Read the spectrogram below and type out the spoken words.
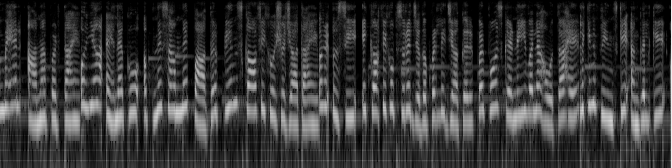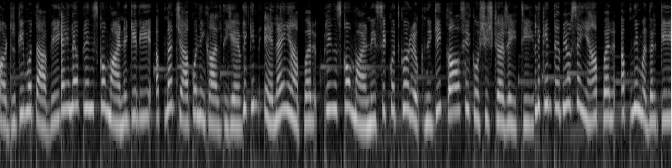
महल आना पड़ता है, और यहाँ एला को अपने सामने पाकर प्रिंस काफ़ी खुश हो जाता है, और उसे एक काफ़ी खूबसूरत जगह पर ले जाकर प्रपोज करने ही वाला होता है, लेकिन प्रिंस के अंकल के ऑर्डर के मुताबिक एला प्रिंस को मारने के लिए अपना चाकू निकालती है। लेकिन एला यहाँ पर प्रिंस को मारने से खुद को रोकने की काफ़ी कोशिश कर रही थी। लेकिन तभी उसे यहाँ पर अपनी मदर के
